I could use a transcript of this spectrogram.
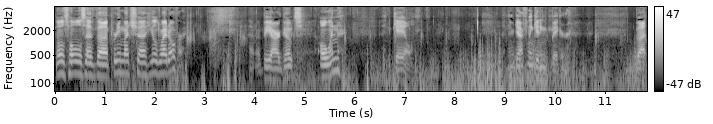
those holes have uh, pretty much uh, healed right over. That would be our goats Owen and Gale. And they're definitely getting bigger. But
